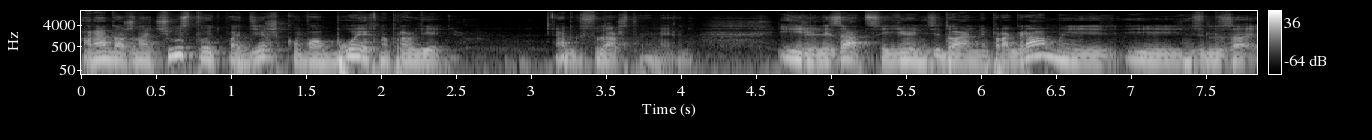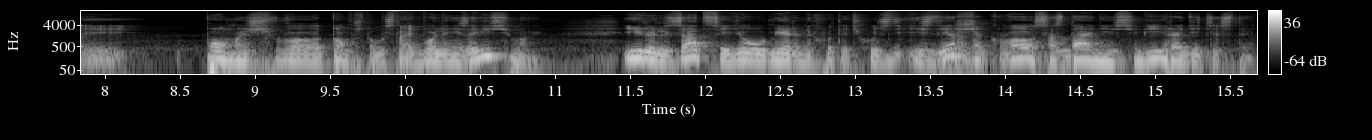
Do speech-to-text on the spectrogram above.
Она должна чувствовать поддержку в обоих направлениях. От государства, имею в виду. И реализация ее индивидуальной программы, и, и, и помощь в том, чтобы стать более независимой, и реализация ее умеренных вот этих издержек в создании семьи и родительстве.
